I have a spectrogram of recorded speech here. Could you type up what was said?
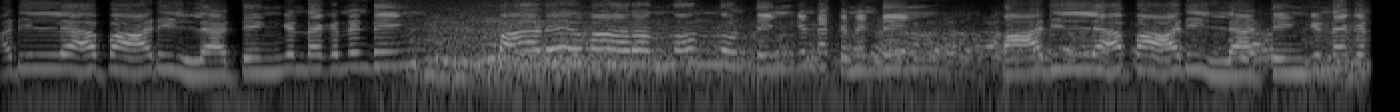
പാടില്ല പാടില്ല. ടെങ്കുണ്ടാക്കണുണ്ടെങ് പാടെ മാറന്നൊന്നും ടെങ്കുണ്ടാക്കണുണ്ടെങ് പാടില്ല പാടില്ല. ടെങ്കുണ്ടാക്കണ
